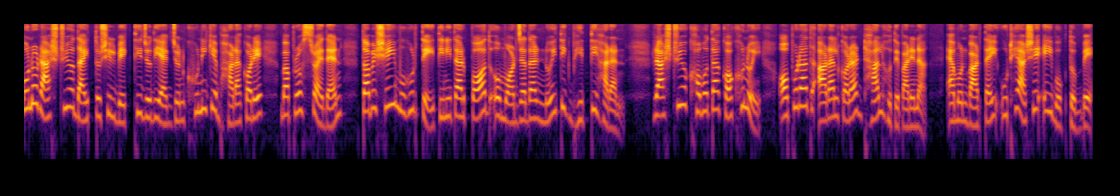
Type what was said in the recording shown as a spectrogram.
কোনো রাষ্ট্রীয় দায়িত্বশীল ব্যক্তি যদি একজন খুনিকে ভাড়া করে বা প্রশ্রয় দেন, তবে সেই মুহূর্তেই তিনি তার পদ ও মর্যাদার নৈতিক ভিত্তি হারান। রাষ্ট্রীয় ক্ষমতা কখনোই অপরাধ আড়াল করার ঢাল হতে পারে না। এমন বার্তাই উঠে আসে এই বক্তব্যে।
